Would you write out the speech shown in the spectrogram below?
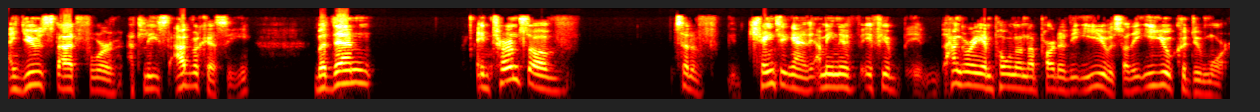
and use that for at least advocacy. But then in terms of sort of changing anything, I mean, if, if you Hungary and Poland are part of the EU, so the EU could do more.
